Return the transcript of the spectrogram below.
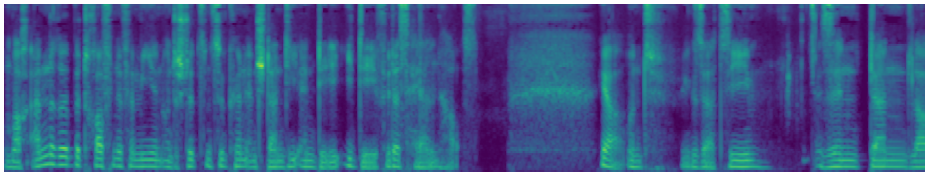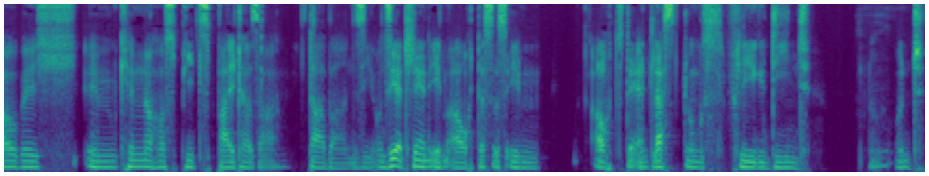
Um auch andere betroffene Familien unterstützen zu können, entstand die ND-Idee für das Hellenhaus. Ja, und wie gesagt, sie sind dann, glaube ich, im Kinderhospiz Balthasar. Da waren sie. Und sie erklären eben auch, dass es eben auch der Entlastungspflege dient. Und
